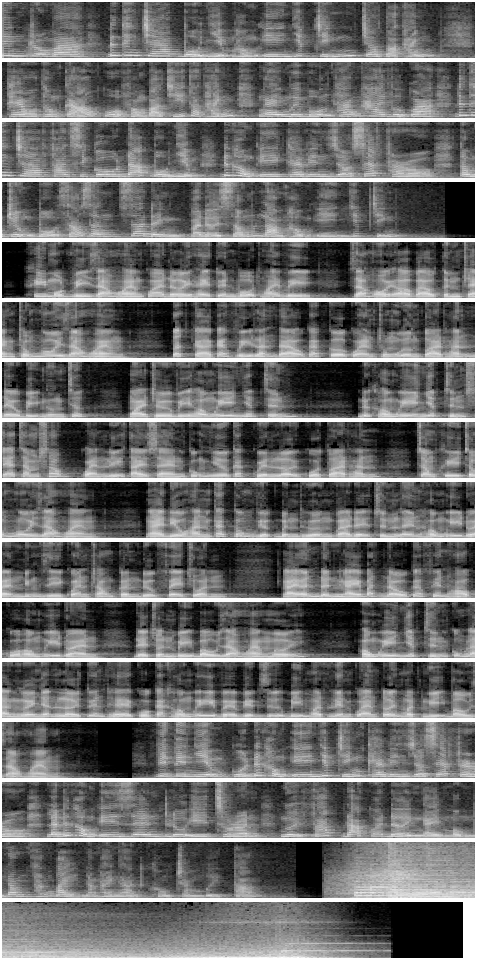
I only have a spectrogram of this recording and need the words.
Tin Roma, Đức Thánh Cha bổ nhiệm Hồng Y nhiếp chính cho Tòa Thánh. Theo thông cáo của Phòng Báo chí Tòa Thánh, ngày 14 tháng 2 vừa qua, Đức Thánh Cha Francisco đã bổ nhiệm Đức Hồng Y Kevin Joseph Farrell, Tổng trưởng Bộ Giáo dân, Gia đình và Đời sống làm Hồng Y nhiếp chính. Khi một vị giáo hoàng qua đời hay tuyên bố thoái vị, giáo hội ở vào tình trạng chống ngôi giáo hoàng. Tất cả các vị lãnh đạo các cơ quan trung ương tòa thánh đều bị ngưng chức, ngoại trừ vị Hồng Y nhiếp chính. Đức Hồng Y nhiếp chính sẽ chăm sóc, quản lý tài sản cũng như các quyền lợi của tòa thánh trong khi chống ngôi giáo hoàng. Ngài điều hành các công việc bình thường và đệ trình lên Hồng Y đoàn những gì quan trọng cần được phê chuẩn. Ngài ấn định ngày bắt đầu các phiên họp của Hồng Y đoàn để chuẩn bị bầu giáo hoàng mới. Hồng Y nhiếp chính cũng là người nhận lời tuyên thệ của các Hồng Y về việc giữ bí mật liên quan tới mật nghị bầu giáo hoàng. Vị tiền nhiệm của Đức Hồng Y nhiếp chính Kevin Joseph Ferro là Đức Hồng Y Jean-Louis Turan, người Pháp đã qua đời ngày mồng 5 tháng 7 năm 2018.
